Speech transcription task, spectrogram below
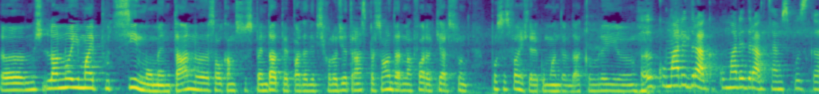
uh, la noi mai puțin momentan, sau cam suspendat pe partea de psihologie transpersonală, dar în afară chiar sunt poți să-ți faci niște recomandări dacă vrei. Uh. Uh, cu mare drag, cu mare drag. Ți-am spus că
